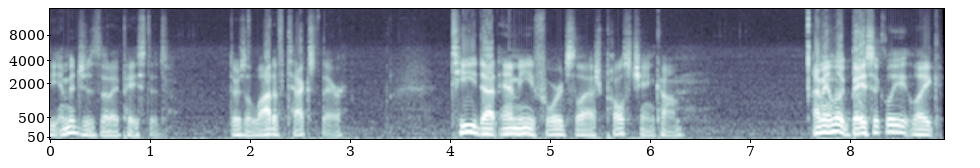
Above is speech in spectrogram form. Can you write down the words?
the images that I pasted. There's a lot of text there. t.me forward slash pulsechaincom. I mean, look, basically, like,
